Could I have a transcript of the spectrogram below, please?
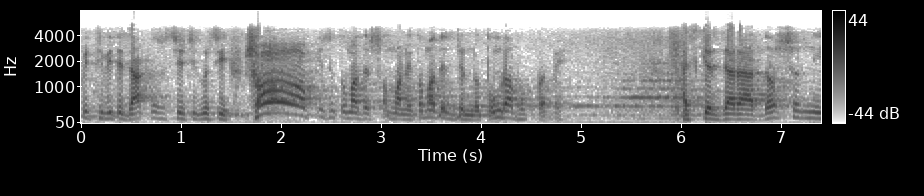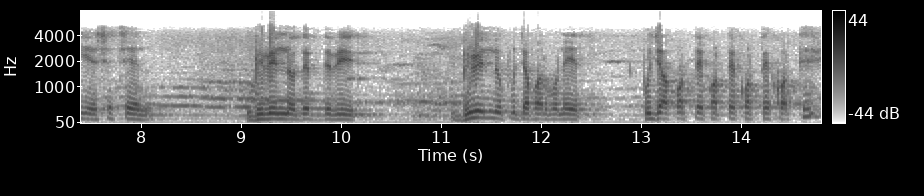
পৃথিবীতে যা কিছু সৃষ্টি করছি সব কিছু তোমাদের সম্মানে, তোমাদের জন্য তোমরা ভোগ করবে। আজকের যারা দর্শন নিয়ে এসেছেন, বিভিন্ন দেবদেবীর, বিভিন্ন পূজা পার্বণের, পূজা করতে করতে করতে করতে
